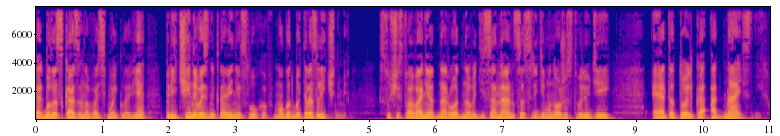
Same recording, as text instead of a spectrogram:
Как было сказано в восьмой главе, причины возникновения слухов могут быть различными – Существование однородного диссонанса среди множества людей – это только одна из них.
